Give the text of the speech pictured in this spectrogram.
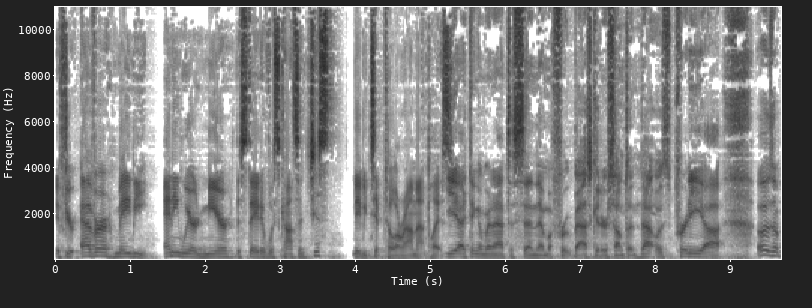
if you're ever maybe anywhere near the state of Wisconsin, just maybe tiptoe around that place. Yeah, I think I'm going to have to send them a fruit basket or something. That was pretty. Uh, it was a.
